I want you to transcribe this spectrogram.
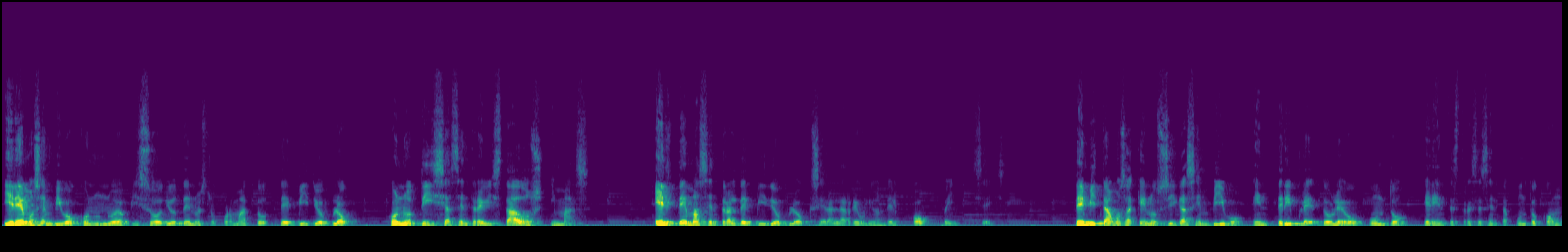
iremos en vivo con un nuevo episodio de nuestro formato de videoblog, con noticias, entrevistados y más. El tema central del videoblog será la reunión del COP26. Te invitamos a que nos sigas en vivo en www.gerentes360.com,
